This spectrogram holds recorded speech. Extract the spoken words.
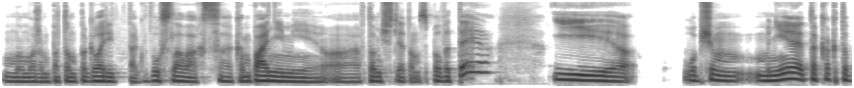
мы можем потом поговорить так в двух словах, с компаниями, а, в том числе там с ПВТ. И, в общем, мне это как-то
